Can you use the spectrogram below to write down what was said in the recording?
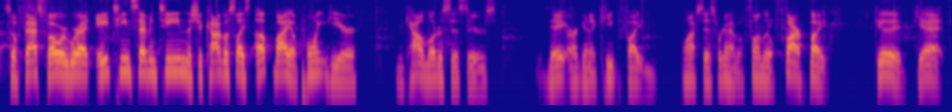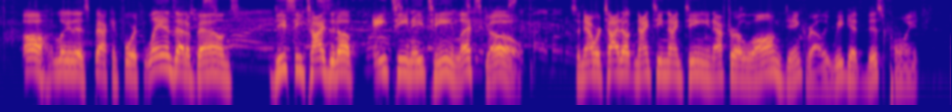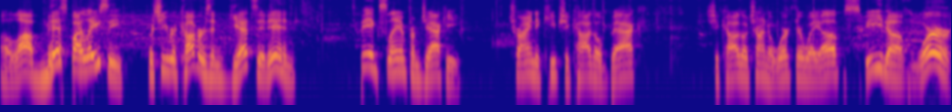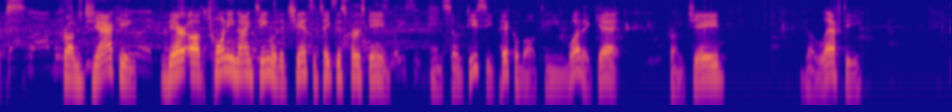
So fast forward, we're at 18-17. The Chicago Slice up by a point here. The Kawamoto sisters, they are going to keep fighting. Watch this. We're going to have a fun little firefight. Good get. Oh, look at this. Back and forth. Lands out of bounds. DC ties it up 18-18. Let's go. So now we're tied up 19-19. After a long dink rally, we get this point. A lob missed by Lacy, but she recovers and gets it in. Big slam from Jackie. Trying to keep Chicago back. Chicago trying to work their way up. Speed up works from Jackie. They're up 2019 with a chance to take this first game. And so DC Pickleball team, what a get from Jade, the lefty.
